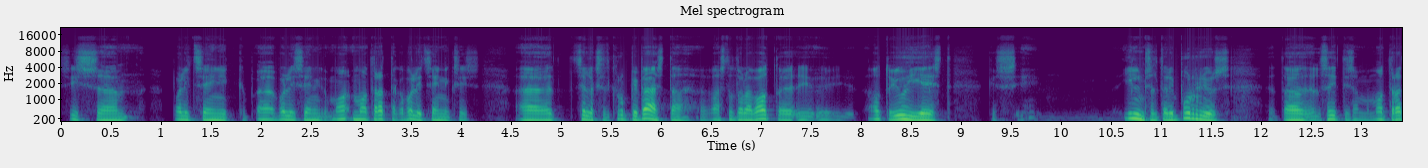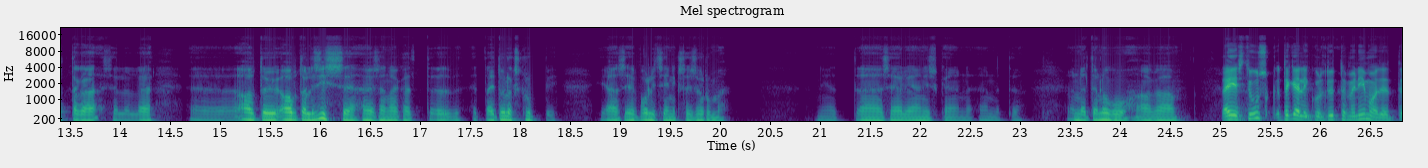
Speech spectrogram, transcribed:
siis äh, politseinik äh,, politseinik, mootorrattaga politseinik siis äh, selleks, et gruppi päästa, vastu tuleb auto, autojuhi eest, kes ilmselt oli purjus, ta sõitis oma mootorrattaga sellele äh, auto, autole sisse, ühesõnaga, et, et ta ei tuleks gruppi ja see politseinik sai surma. nii et see oli jah niisugune õnnetu, õnnetu lugu, aga täiesti usk-, tegelikult ütleme niimoodi, et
